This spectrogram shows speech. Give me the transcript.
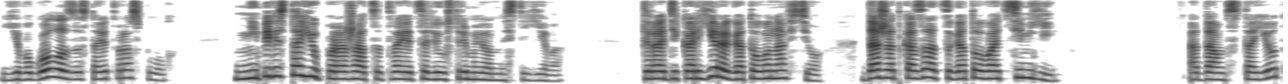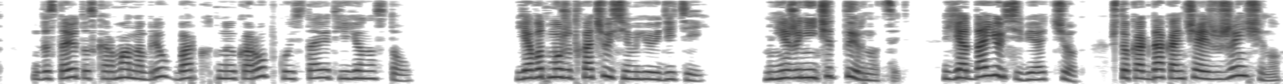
Его голос застает врасплох. «Не перестаю поражаться твоей целеустремленности, Ева. Ты ради карьеры готова на все, даже отказаться готова от семьи, Адам встает, достает из кармана брюк бархатную коробку и ставит ее на стол. Я вот, может, хочу семью и детей. Мне же не четырнадцать. Я отдаю себе отчет, что когда кончаешь женщину,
